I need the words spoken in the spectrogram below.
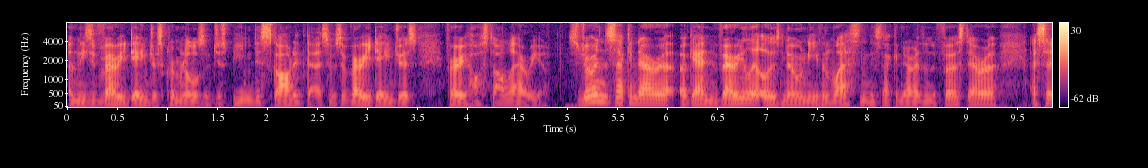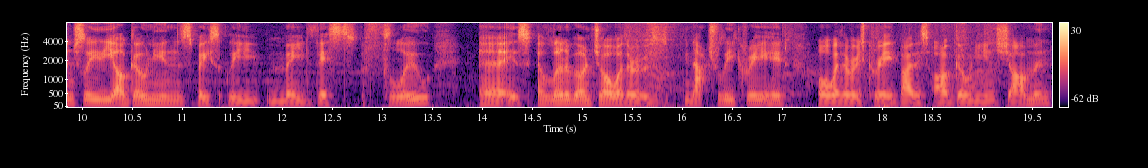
And these very dangerous criminals have just been discarded there. So it's a very dangerous, very hostile area. So during the second era, again, very little is known, even less in the second era than the first era. Essentially, the Argonians basically made this flu uh, it's a little bit unsure whether it was naturally created or whether it was created by this Argonian shaman.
